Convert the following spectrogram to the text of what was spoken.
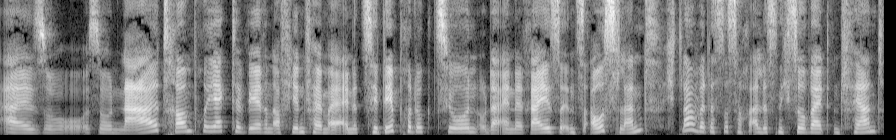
Also so nahe Traumprojekte wären auf jeden Fall mal eine CD-Produktion oder eine Reise ins Ausland. Ich glaube, das ist auch alles nicht so weit entfernt.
